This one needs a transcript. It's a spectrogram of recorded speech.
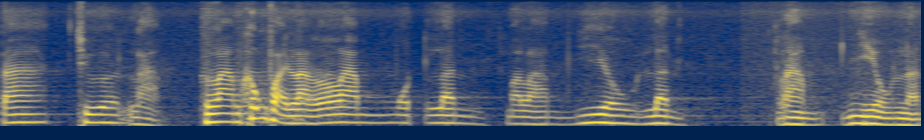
ta chưa làm. Làm không phải là làm một lần, mà làm nhiều lần. Làm nhiều lần.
